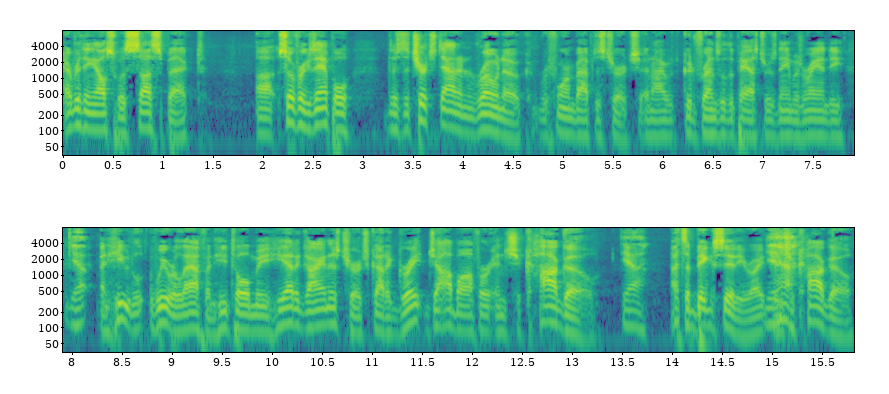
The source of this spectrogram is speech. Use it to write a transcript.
Everything else was suspect. Uh, so, for example, there's a church down in Roanoke, Reformed Baptist Church, and I was good friends with the pastor. His name was Randy. Yep. And he, we were laughing. He told me he had a guy in his church got a great job offer in Chicago. Yeah. That's a big city, right? In Yeah. Chicago.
